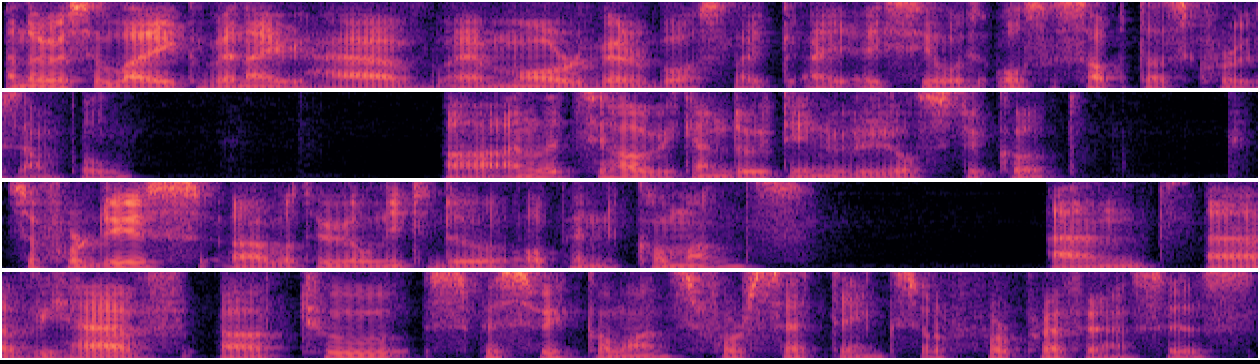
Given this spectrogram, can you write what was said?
And also like when I have a more verbose, like I, I see also subtask, for example, uh, and let's see how we can do it in Visual Studio Code. So for this, uh, what we will need to do, open commands. And uh, we have uh, two specific commands for settings or for preferences.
